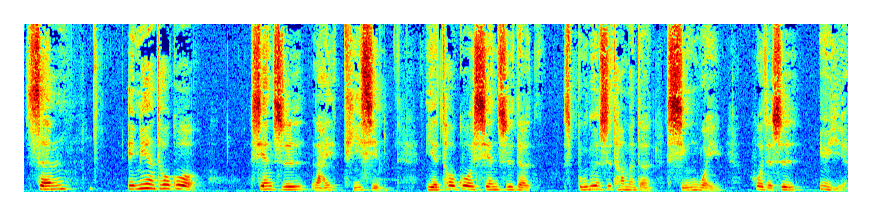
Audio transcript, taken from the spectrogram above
神一面透过先知来提醒，也透过先知的，不论是他们的行为，或者是预言，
